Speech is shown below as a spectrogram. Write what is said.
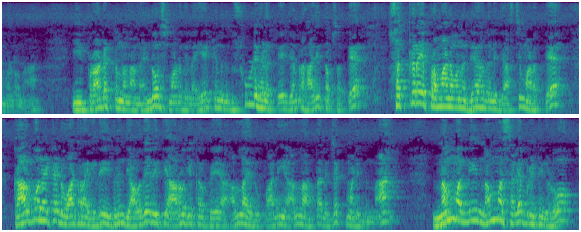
ಮಾಡೋಣ. ಈ ಪ್ರಾಡಕ್ಟ್ ಅನ್ನು ನಾನು ಎಂಡೋರ್ಸ್ ಮಾಡೋದಿಲ್ಲ. ಏಕೆಂದ್ರೆ ಇದು ಸುಳ್ಳು ಹೇಳುತ್ತೆ, ಜನರ ಹಾದಿ ತಪ್ಪಿಸುತ್ತೆ ಸಕ್ಕರೆಯ ಪ್ರಮಾಣವನ್ನು ದೇಹದಲ್ಲಿ ಜಾಸ್ತಿ ಮಾಡುತ್ತೆ. ಕಾರ್ಬೋನೇಟೆಡ್ ವಾಟರ್ ಆಗಿದೆ, ಇದರಿಂದ ಯಾವುದೇ ರೀತಿ ಆರೋಗ್ಯಕರ ಪೇಯ ಅಲ್ಲ, ಇದು ಪಾನೀಯ ಅಲ್ಲ ಅಂತ ರಿಜೆಕ್ಟ್ ಮಾಡಿದ್ದನ್ನ ನಮ್ಮಲ್ಲಿ ನಮ್ಮ ಸೆಲೆಬ್ರಿಟಿಗಳು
